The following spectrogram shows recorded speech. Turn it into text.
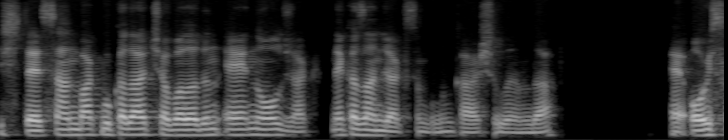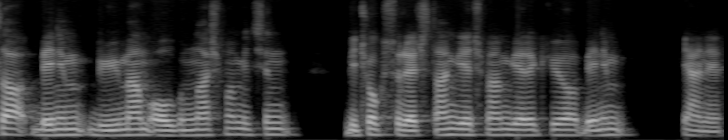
İşte sen bak bu kadar çabaladın, e ne olacak? Ne kazanacaksın bunun karşılığında? E, oysa benim büyümem, olgunlaşmam için birçok süreçten geçmem gerekiyor. Benim yani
